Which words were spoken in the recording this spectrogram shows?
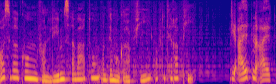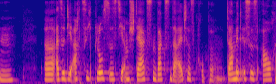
Auswirkungen von Lebenserwartung und Demografie auf die Therapie. Die alten Alten, äh, also die 80 plus, ist die am stärksten wachsende Altersgruppe. Damit ist es auch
